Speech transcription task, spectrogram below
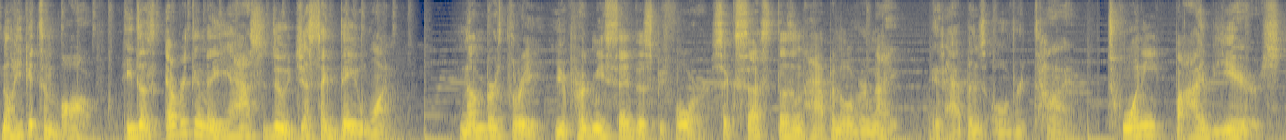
No, he gets involved. He does everything that he has to do just like day one. Number three, you've heard me say this before. Success doesn't happen overnight. It happens over time. 25 years.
